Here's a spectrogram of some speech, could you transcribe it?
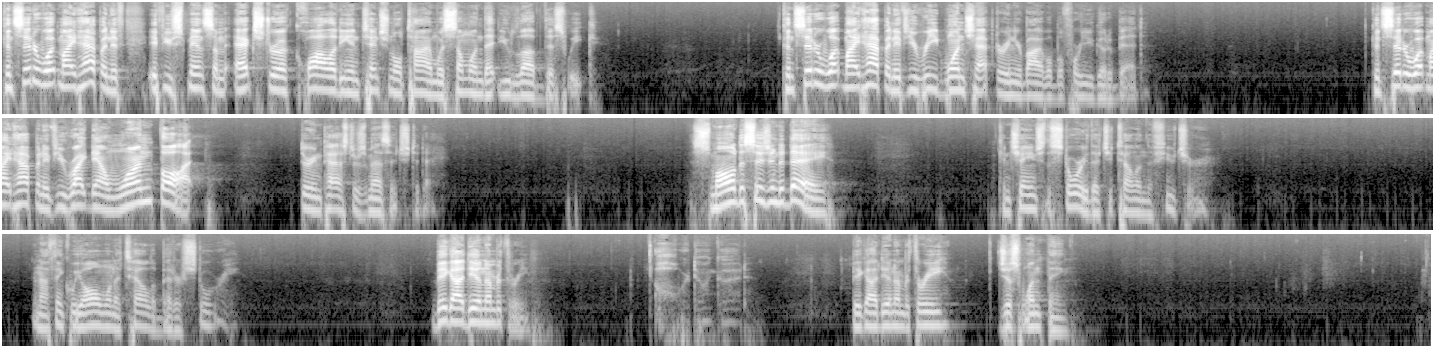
Consider what might happen if, if you spend some extra quality, intentional time with someone that you love this week. Consider what might happen if you read one chapter in your Bible before you go to bed. Consider what might happen if you write down one thought during Pastor's message today. Small decision today can change the story that you tell in the future. And I think we all want to tell a better story. Big idea number three. Oh, we're doing good. Big idea number three just one thing.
